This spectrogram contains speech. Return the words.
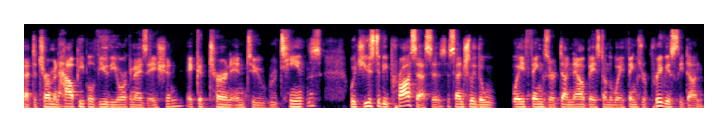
that determine how people view the organization. It could turn into routines, which used to be processes, essentially the way things are done now based on the way things were previously done.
